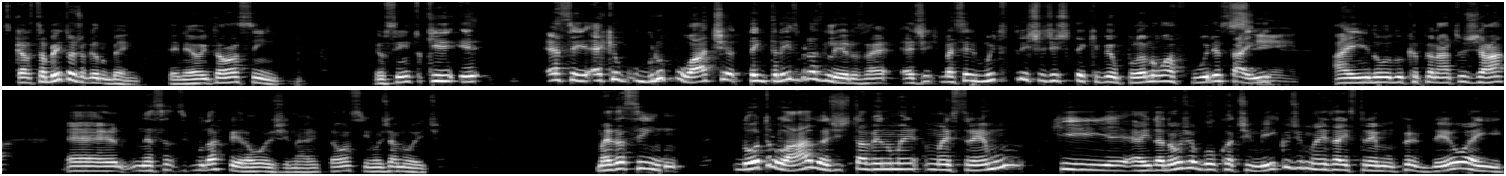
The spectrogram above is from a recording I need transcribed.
os caras também estão jogando bem, entendeu? Então, assim, eu sinto que. É, assim, é que o, grupo A tem três brasileiros, né? A gente, vai ser muito triste a gente ter que ver o plano ou a Fúria sair Sim. aí do, do campeonato já é, nessa segunda-feira, hoje, né? Então, assim, hoje à noite. Mas, assim, do outro lado, a gente está vendo uma, uma extremo que ainda não jogou com a Team Liquid, mas a Extremo perdeu aí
